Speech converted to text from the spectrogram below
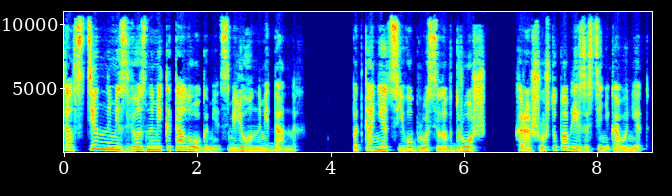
толстенными звездными каталогами с миллионными данных. Под конец его бросило в дрожь. Хорошо, что поблизости никого нет,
